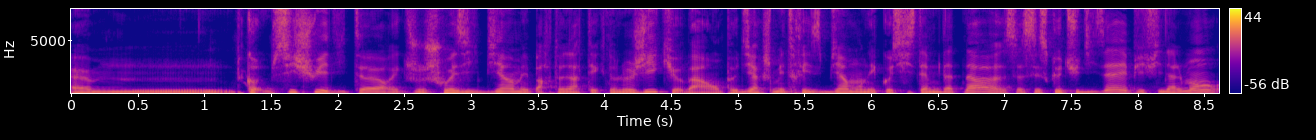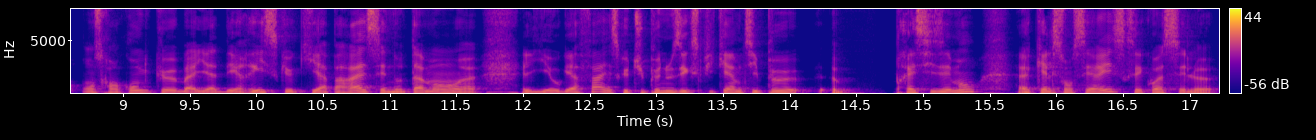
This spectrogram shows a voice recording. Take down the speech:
Euh, si je suis éditeur et que je choisis bien mes partenaires technologiques, bah, on peut dire que je maîtrise bien mon écosystème data. Ça, c'est ce que tu disais. Et puis finalement, on se rend compte que bah, il y a des risques qui apparaissent et notamment euh, liés aux Gafa. Est-ce que tu peux nous expliquer un petit peu précisément quels sont ces risques? C'est quoi? C'est le,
